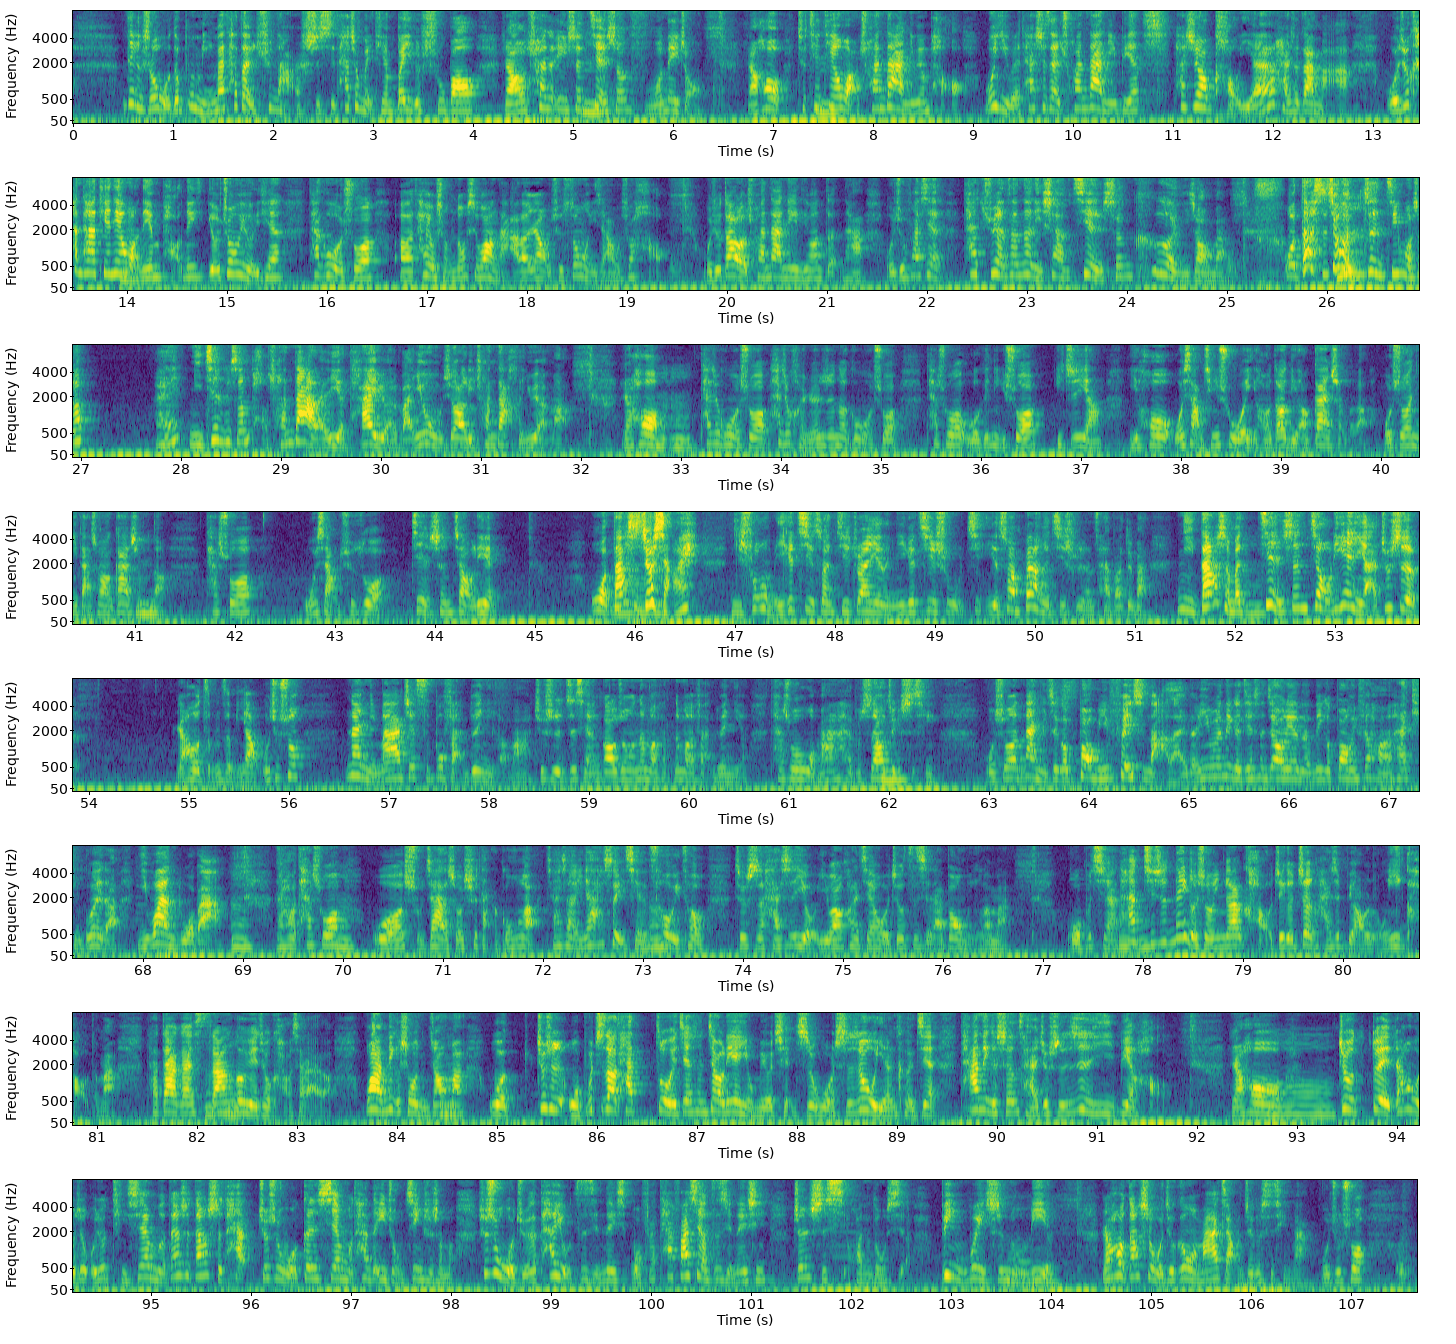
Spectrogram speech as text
那个时候我都不明白他到底去哪儿实习，他就每天背一个书包，然后穿着一身健身服那种。然后就天天往川大那边跑，我以为他是在川大那边，他是要考研还是干嘛？我就看他天天往那边跑。那有终于有一天，他跟我说，呃，他有什么东西忘拿了，让我去送一下。我说好，我就到了川大那个地方等他。我就发现他居然在那里上健身课，你知道吗？我当时就很震惊，我说，哎，你健身跑川大了也太远了吧？因为我们学校离川大很远嘛。然后嗯他就跟我说，他就很认真的跟我说，他说我跟你说，一只羊，以后我想清楚我以后到底要干什么了。我说你打算要干什么呢？他说我想去做健身教练。我当时就想，哎，你说我们一个计算机专业的，你一个技术技也算半个技术人才吧，对吧？你当什么健身教练呀？就是，然后怎么怎么样？我就说。那你妈这次不反对你了吗？就是之前高中那么那么反对你，她说我妈还不知道这个事情。我说那你这个报名费是哪来的？因为那个健身教练的那个报名费好像还挺贵的，一万多吧。嗯。然后她说我暑假的时候去打工了，加上压岁钱凑一凑，就是还是有一万块钱，我就自己来报名了嘛。果不其然，他其实那个时候应该考这个证还是比较容易考的嘛。他大概三个月就考下来了。哇，那个时候你知道吗？我就是我不知道他作为健身教练有没有潜质，我是肉眼可见他那个身材就是日益变好。然后就对，然后我就我就挺羡慕的。但是当时他就是我更羡慕他的一种劲是什么？就是我觉得他有自己内心，我发他发现了自己内心真实喜欢的东西，并为之努力。然后当时我就跟我妈讲这个事情嘛，我就说，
